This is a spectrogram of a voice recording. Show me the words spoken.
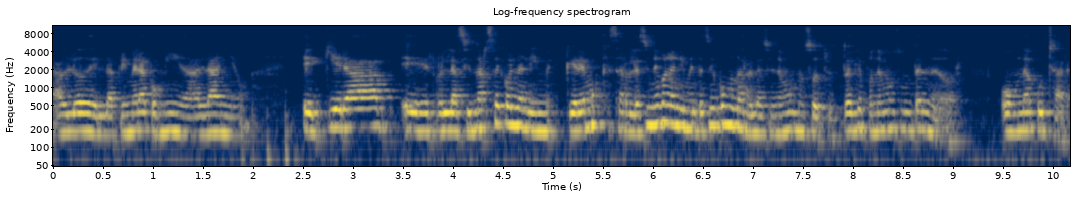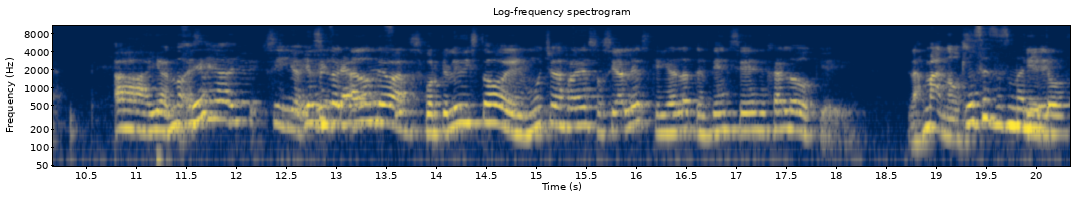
hablo de la primera comida al año, eh, quiera eh, relacionarse con la queremos que se relacione con la alimentación como nos relacionamos nosotros. Entonces le ponemos un tenedor o una cuchara. Ah, ya, no, ¿Sí? ya, yo, sí, ya, yo sé a dónde vas, porque lo he visto en muchas redes sociales que ya la tendencia es dejarlo que las manos. ¿Qué sus manitos?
